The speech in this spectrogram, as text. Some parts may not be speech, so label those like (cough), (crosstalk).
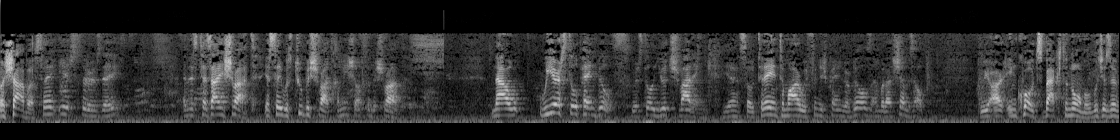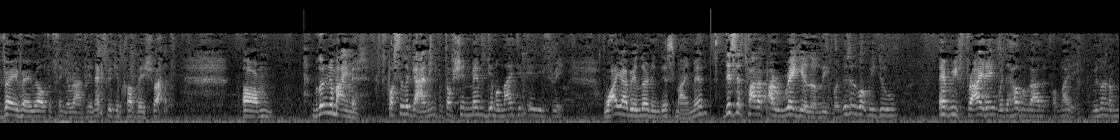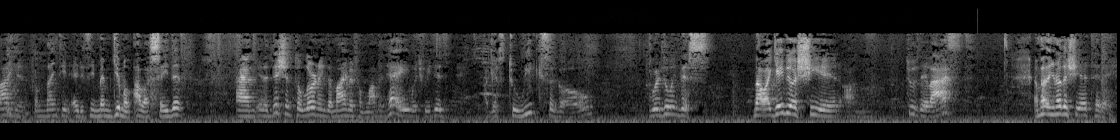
Bashaba. Today is Thursday, and it's Tezayin Shvat. Yesterday was Tu B'Shvat, Chamisha for B'Shvat. Now, we are still paying bills. We're still Yud Shvating. Yeah, so today and tomorrow we finish paying our bills, and with Hashem's help, we are, in quotes, back to normal, which is a very, very relative thing around here. Next week is Chav B'Shvat. Um, we're learning a Maimer, Basilagani, from Tafshin Mem Gimel, 1983. Why are we learning this Maimer? This is part of our regular limud. This is what we do every Friday with the help of God Almighty. We learn a Maimer from 1983, Mem Gimel, Allah Seder. And in addition to learning the Maimer from Lamed Hay, which we did, I guess, two weeks ago, we're doing this. Now, I gave you a shiur on Tuesday last. I'm having another shiur today.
